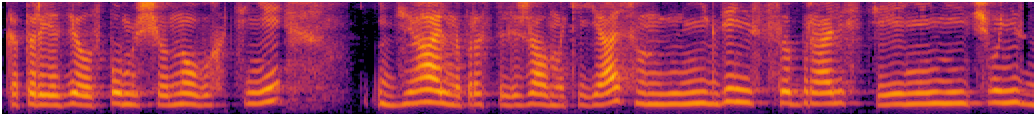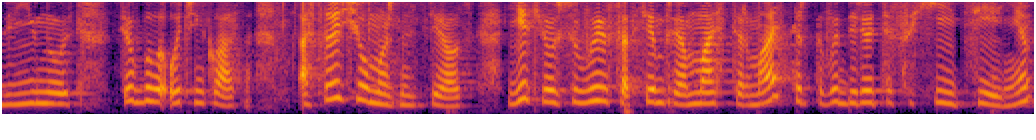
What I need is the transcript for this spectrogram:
который я сделала с помощью новых теней идеально просто лежал макияж он нигде не собрались тени ничего не сдвинулось. Все было очень классно. А что еще можно сделать? Если уж вы совсем прям мастер-мастер то вы берете сухие тени.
